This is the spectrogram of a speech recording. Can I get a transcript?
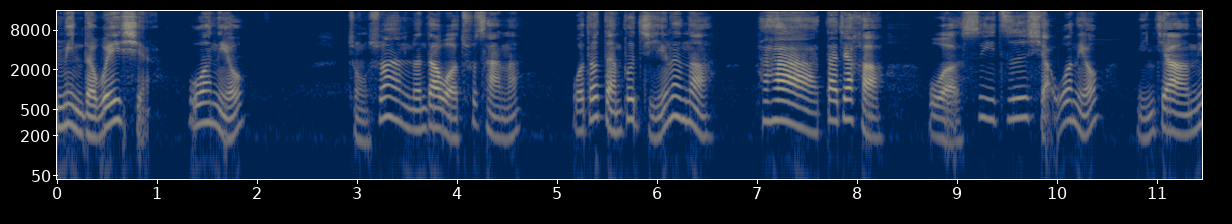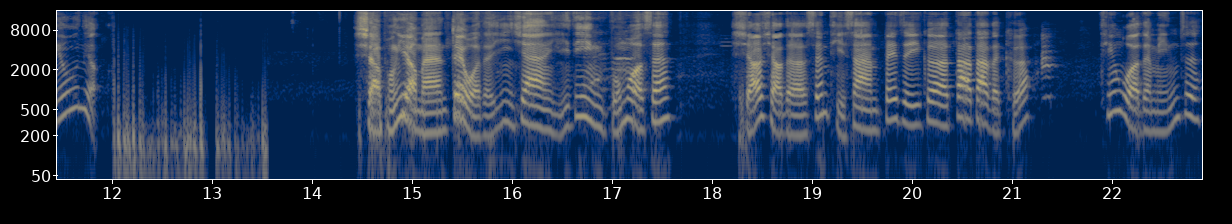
命的危险，蜗牛。总算轮到我出场了，我都等不及了呢！哈哈，大家好，我是一只小蜗牛，名叫妞妞。小朋友们对我的印象一定不陌生，小小的身体上背着一个大大的壳。听我的名字，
